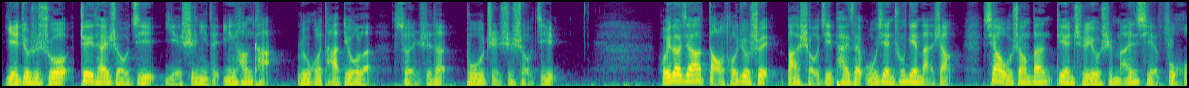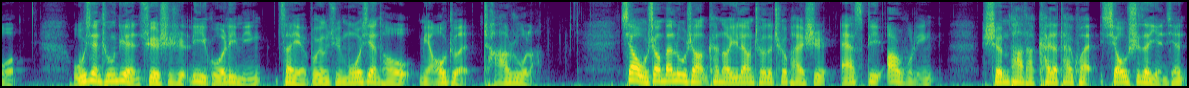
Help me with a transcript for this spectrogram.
也就是说，这台手机也是你的银行卡，如果它丢了，损失的不只是手机。回到家倒头就睡，把手机拍在无线充电板上。下午上班，电池又是满血复活。无线充电确实是利国利民，再也不用去摸线头、瞄准、插入了。下午上班路上看到一辆车的车牌是 SB 二五零，生怕它开得太快消失在眼前，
